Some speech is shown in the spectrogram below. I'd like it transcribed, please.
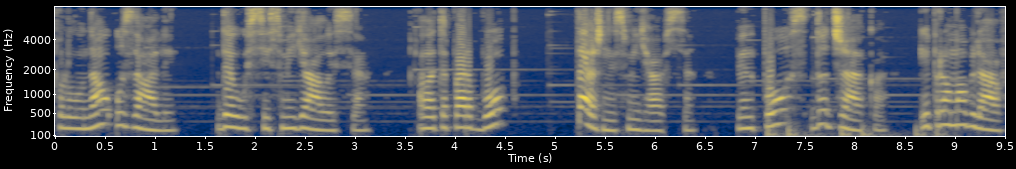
пролунав у залі, де усі сміялися. Але тепер Боб теж не сміявся. Він повз до Джека і промовляв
